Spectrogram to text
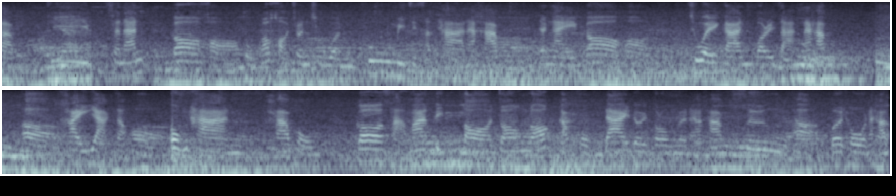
ครับที่ฉะนั้นก็ขอผมก็ขอเชิญชวนผู้มีจิตศรัทธานะครับ ยังไงก็ช่วยการบริจาคนะครับ เอ่อใครอยากจะออกองค์ทานครับผมก็สามารถติดต่อจองล็อกกับผมได้โดยตรงเลยนะครับ ซึ่งเอ่อเบอร์โทรนะครับ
